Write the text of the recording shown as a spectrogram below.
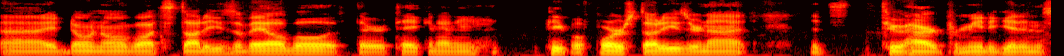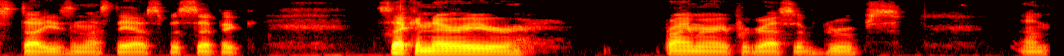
I don't know about studies available, if they're taking any people for studies or not. It's too hard for me to get into studies unless they have specific secondary or primary progressive groups. I'm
